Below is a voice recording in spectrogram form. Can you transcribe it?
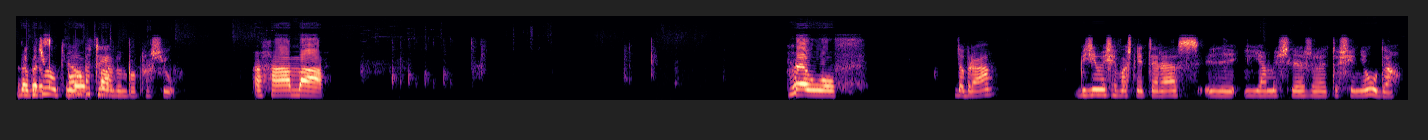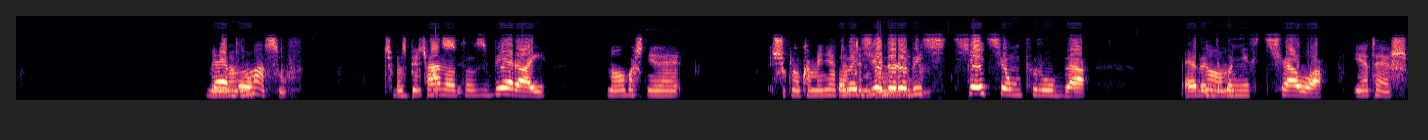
Dobra, miał pompę, to ja bym poprosił. Aha, ma. Hełów. Dobra. Widzimy się właśnie teraz y, i ja myślę, że to się nie uda. My nie Czemu? mamy maców. Trzeba zbierać A no macy. to zbieraj. No właśnie szukam kamienia, Bo tamten będziemy był robić trzecią próbę. A ja bym No. tego nie chciała. Ja też.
